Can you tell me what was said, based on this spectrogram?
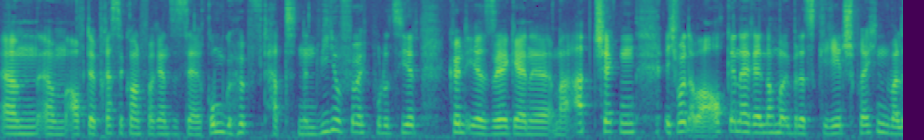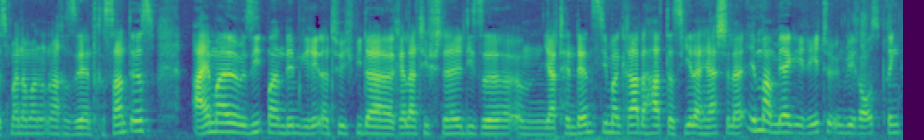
ähm, ähm, auf der Pressekonferenz ist der rumgehüpft, hat ein Video für euch produziert, könnt ihr sehr gerne mal abchecken. Ich wollte aber auch generell noch mal über das Gerät sprechen, weil es meiner Meinung nach sehr interessant ist. Einmal sieht man dem Gerät natürlich natürlich wieder relativ schnell diese ähm, ja, Tendenz, die man gerade hat, dass jeder Hersteller immer mehr Geräte irgendwie rausbringt.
